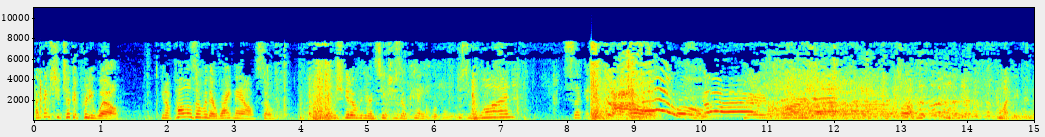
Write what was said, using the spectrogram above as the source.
I think she took it pretty well. You know, Paulo's over there right now, so Yeah, we should get over there and see if she's okay. Just one second. come on, David.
